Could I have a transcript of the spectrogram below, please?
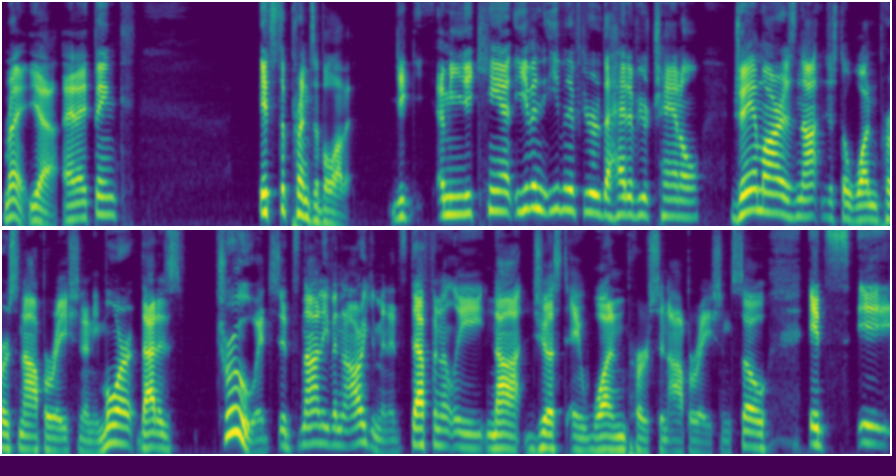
Right, yeah. And I think it's the principle of it. You I mean, you can't even even if you're the head of your channel, JMR is not just a one person operation anymore. That is true. It's it's not even an argument. It's definitely not just a one person operation. So it's it,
